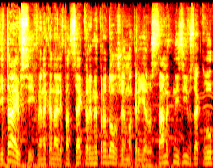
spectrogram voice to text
Вітаю всіх! Ви на каналі Фансектор і ми продовжуємо кар'єру самих низів за клуб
